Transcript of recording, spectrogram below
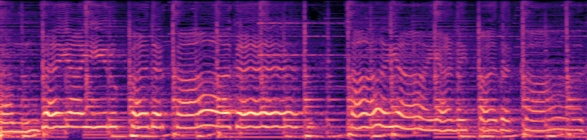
தந்தையாயிருப்பதற்காக தாயாய் அணைப்பதற்காக.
